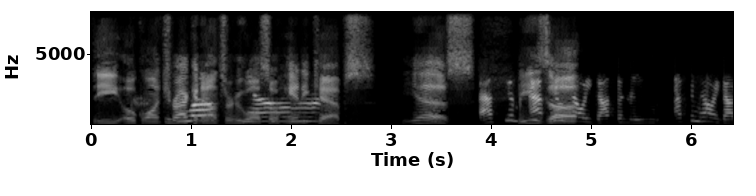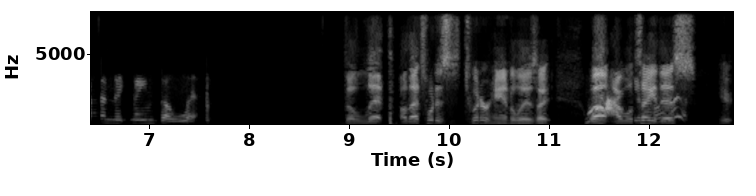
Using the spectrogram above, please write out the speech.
the Oaklawn track Love announcer who him. also handicaps. Yes. Ask him, ask him uh, how he got the name. Ask him how he got the nickname The Lip. The Lip. Oh, that's what his Twitter handle is. I, well, I will tell you this. Here,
